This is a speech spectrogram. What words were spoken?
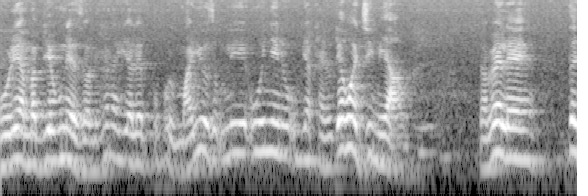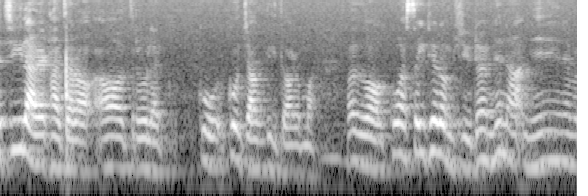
ဟိုတွေကမပြုံးနဲ့ဆိုတော့မျက်နှာကြီးကလည်းပုတ်ပုတ်မိုင်းရို့ဆိုမလေးဦးငင်းတို့အမြတ်ခိုင်တို့တောင်းဝကြည့်မရအောင်ဒါပေမဲ့လည်းတက်ကြီးလာတဲ့ခါကျတော့အော်သူတို့လည်းကိုကိုကြောင့်တည်သွားတော့မှ ဘာလို့ဆိုတော့ကိုကစိတ်ထဲတော့မရှိဘူးဒါပေမဲ့မျက်နှာအမြင်နဲ့မ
